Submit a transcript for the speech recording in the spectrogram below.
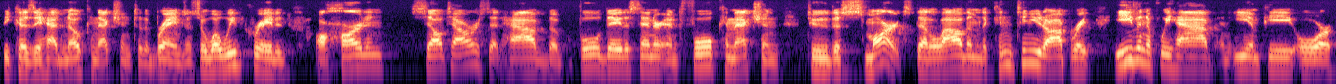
because they had no connection to the brains. And so what we've created are hardened cell towers that have the full data center and full connection to the smarts that allow them to continue to operate even if we have an EMP or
